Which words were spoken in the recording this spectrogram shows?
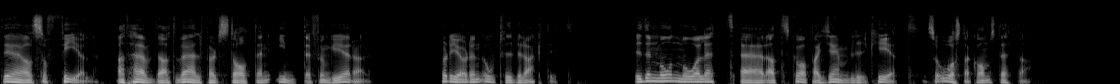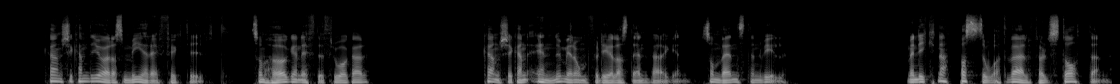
Det är alltså fel att hävda att välfärdsstaten inte fungerar, för det gör den otvivelaktigt. I den mån målet är att skapa jämlikhet så åstadkoms detta. Kanske kan det göras mer effektivt, som högern efterfrågar. Kanske kan ännu mer omfördelas den vägen, som vänstern vill. Men det är knappast så att välfärdsstaten,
